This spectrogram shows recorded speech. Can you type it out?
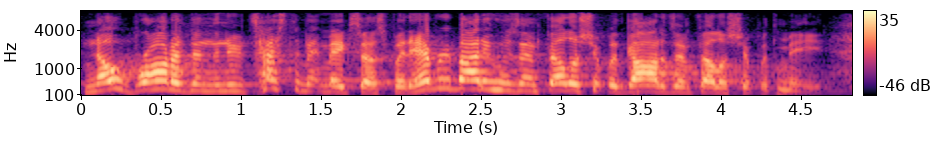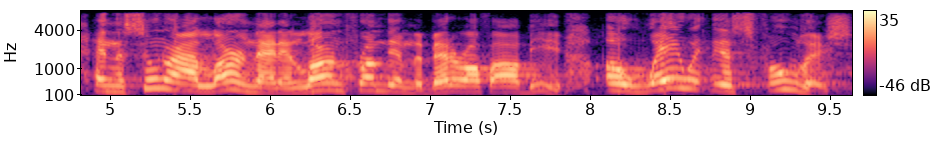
No broader than the New Testament makes us, but everybody who's in fellowship with God is in fellowship with me. And the sooner I learn that and learn from them, the better off I'll be. Away with this foolish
